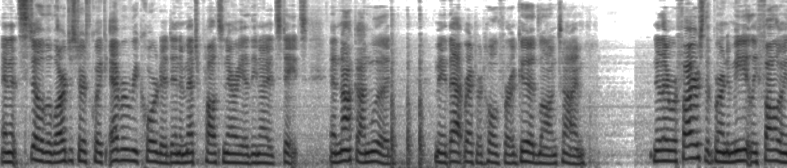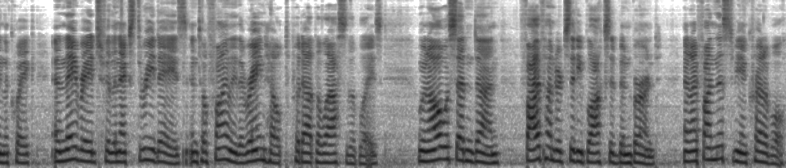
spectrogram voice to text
and it's still the largest earthquake ever recorded in a metropolitan area of the United States. And knock on wood, may that record hold for a good long time. Now, there were fires that burned immediately following the quake, and they raged for the next three days until finally the rain helped put out the last of the blaze. When all was said and done, 500 city blocks had been burned. And I find this to be incredible.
